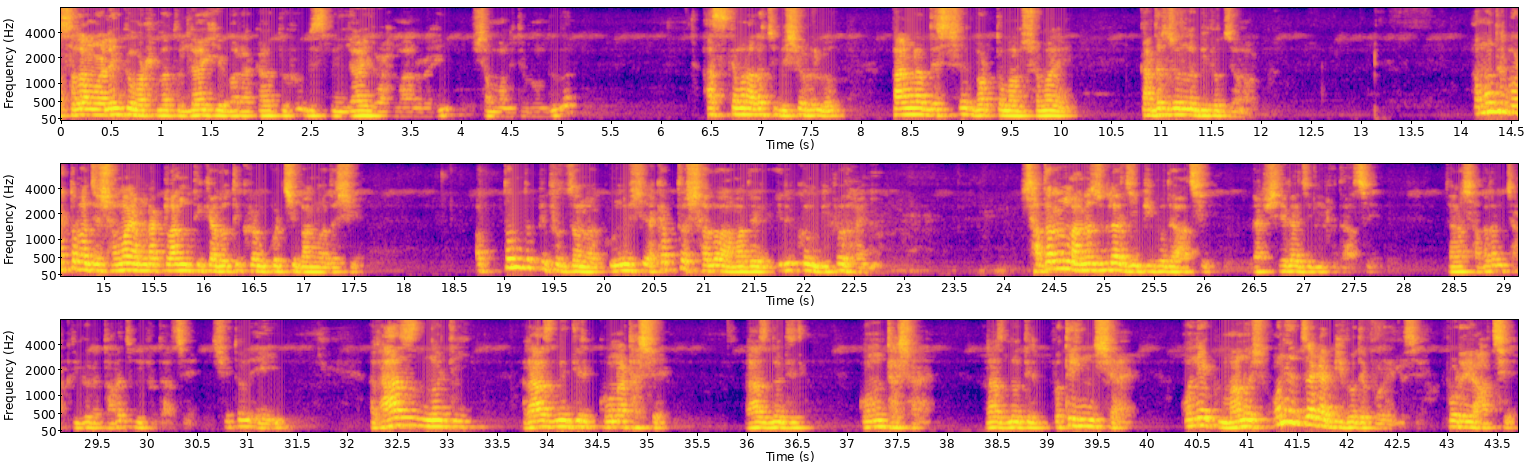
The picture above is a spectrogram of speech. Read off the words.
আসসালামু আলাইকুম রহমতুল্লাহ বারাকাতুহ। বিসমিল্লাহ রহমান রহিম। সম্মানিত বন্ধুগণ, আজকে আমার আলোচ্য বিষয় হলো বাংলাদেশের বর্তমান সময়ে কাদের জন্য বিপজ্জনক? আমাদের বর্তমান যে সময়, আমরা ক্লান্তিকাল অতিক্রম করছি বাংলাদেশে। অত্যন্ত বিপজ্জনক। উনিশশো একাত্তর সালও আমাদের এরকম বিপদ হয়নি। সাধারণ মানুষগুলা যে বিপদে আছে, ব্যবসায়ীরা যে বিপদে আছে যারা সাধারণ চাকরি করে, তারা যে বিপদে আছে, সেটা এই রাজনৈতিক, রাজনীতির কোনাঠাসে রাজনৈতিক কোণঠাসায় রাজনৈতিক প্রতিহিংসায় অনেক মানুষ অনেক জায়গায় বিপদে পড়ে গেছে, পড়ে আছে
